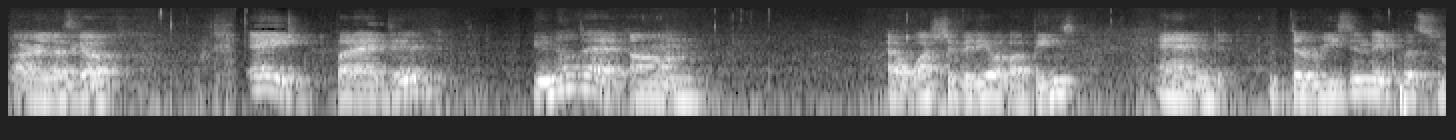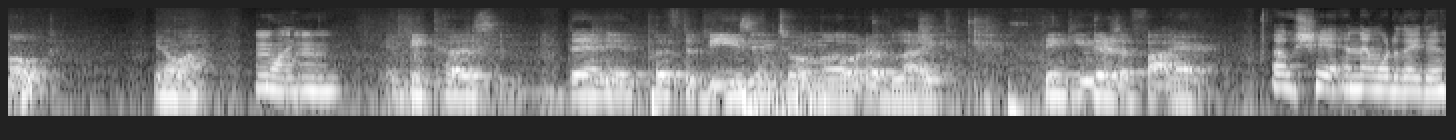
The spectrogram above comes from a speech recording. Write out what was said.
All right, let's go. Hey, but I did. You know that um, I watched a video about bees, and the reason they put smoke, you know why? Why? Because then it puts the bees into a mode of like thinking there's a fire. oh shit! And then what do they do?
